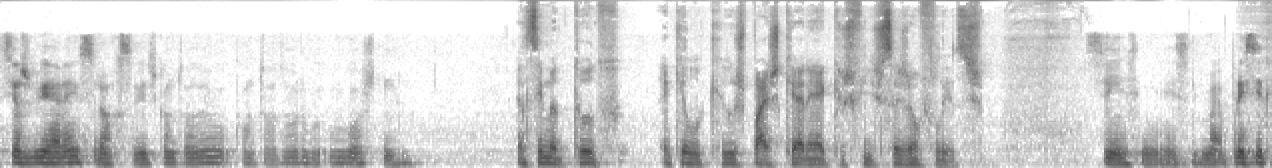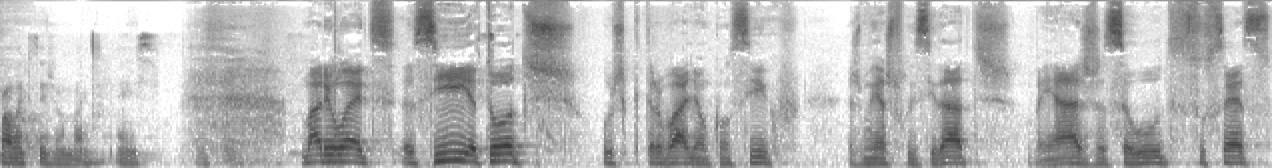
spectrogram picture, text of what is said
se eles vierem, serão recebidos com todo, com todo o gosto. Não? É? acima de tudo, aquilo que os pais querem é que os filhos sejam felizes. Sim, sim, é isso. O principal é que estejam bem, é isso. Mário Leite, a si, a todos os que trabalham consigo, as maiores felicidades, bem-aja, saúde, sucesso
